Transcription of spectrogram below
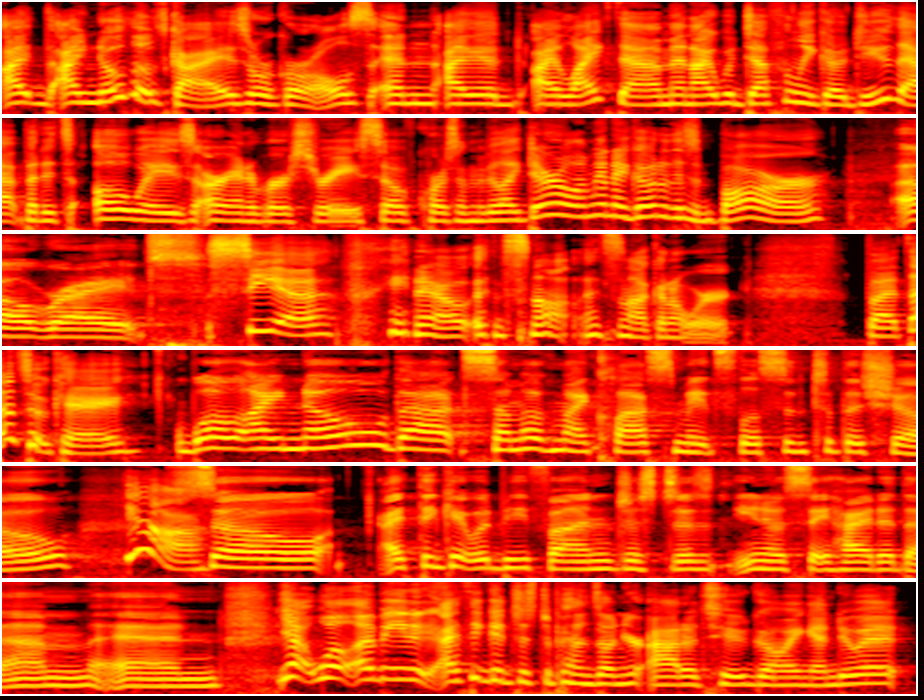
I I know those guys or girls and I I like them and I would definitely go do that, but it's always our anniversary. So of course I'm to be like, "Daryl, I'm to go to this bar. oh, right. See ya." You know, it's not it's not to work. But that's okay. Well, I know that some of my classmates listen to the show. Yeah. So I think it would be fun just to, you know, say hi to them and Yeah, well, I mean, I think it just depends on your attitude going into it.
